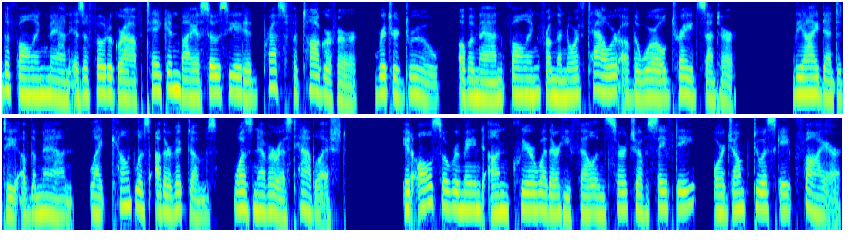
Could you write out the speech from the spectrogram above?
The falling man is a photograph taken by Associated Press photographer, Richard Drew, of a man falling from the North Tower of the World Trade Center. The identity of the man, like countless other victims, was never established. It also remained unclear whether he fell in search of safety, or jumped to escape fire,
